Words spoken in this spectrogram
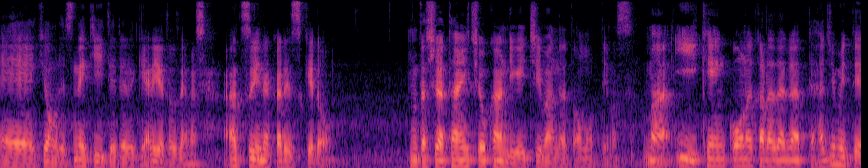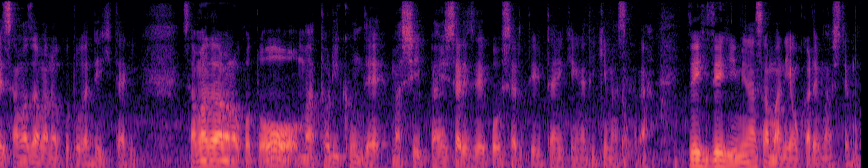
えー、今日もですね聞いていただきありがとうございました。暑い中ですけど私は体調管理が一番だと思っています。まあ、いい健康な体があって初めて様々なことができたり、様々なことを、まあ、取り組んで、まあ、失敗したり成功したりという体験ができますから、ぜひぜひ皆様におかれましても、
